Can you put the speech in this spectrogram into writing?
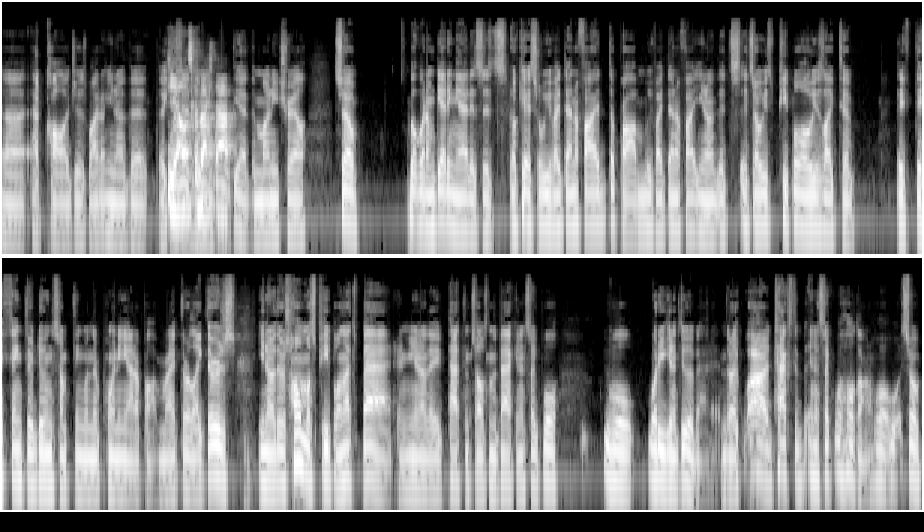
uh, at colleges. Why don't you know the, the yeah? Let's go back to that. Yeah, the money trail. So, but what I'm getting at is it's okay. So we've identified the problem. We've identified, you know, it's it's always people always like to they they think they're doing something when they're pointing out a problem, right? They're like, there's you know, there's homeless people and that's bad, and you know, they pat themselves on the back, and it's like, well, well, what are you going to do about it? And they're like, well, tax the, and it's like, well, hold on, well, so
